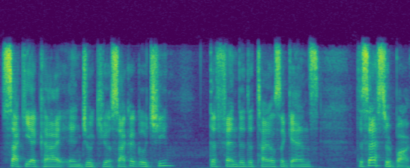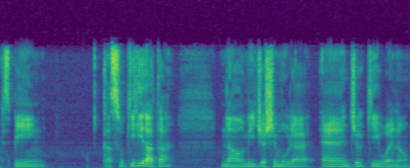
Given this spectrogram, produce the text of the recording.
Saki Akai, and Yukio Sakaguchi, defended the titles against Disaster Box, being Kazuki Hirata, Naomi Yoshimura, and Yuki Ueno.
